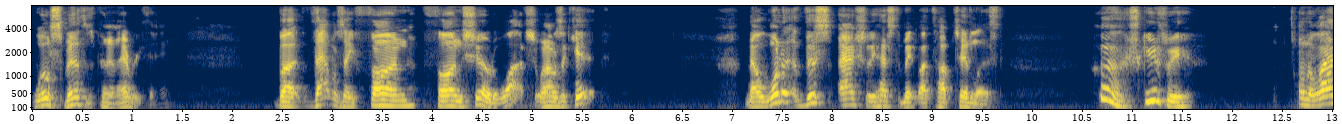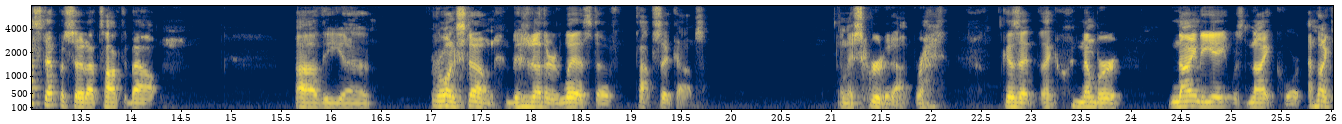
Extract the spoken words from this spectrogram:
Will Smith has been in everything, but that was a fun, fun show to watch when I was a kid. Now, one of this actually has to make my top ten list. excuse me. On the last episode, I talked about uh, the uh, Rolling Stone did another list of top sitcoms, and they screwed it up, right? Because at like number 98 was Night Court. I'm like,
